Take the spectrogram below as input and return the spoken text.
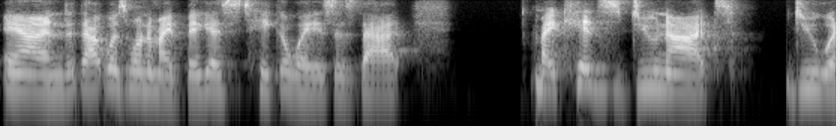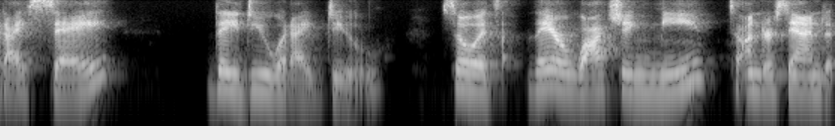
And that was one of my biggest takeaways is that my kids do not do what I say, they do what I do. So it's they are watching me to understand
